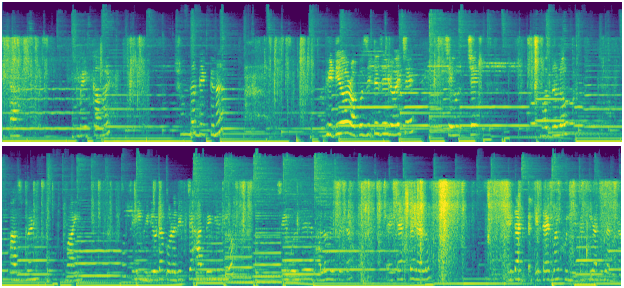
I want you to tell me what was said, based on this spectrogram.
একটা বেড কভার সুন্দর দেখতে না? ভিডিওর অপোজিটে যে রয়েছে, সে হচ্ছে ভদ্রলোক। হাজবেন্ড মাই সেই ভিডিওটা করে দিচ্ছে, হাতে দেখিয়ে দিল সে বলছে, ভালো হয়েছে এটা। এটা একটা গেল। এটা একটা, এটা একবার খুলি এটা কি আছে জানি না।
